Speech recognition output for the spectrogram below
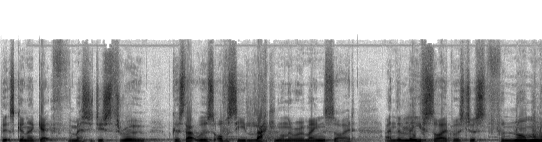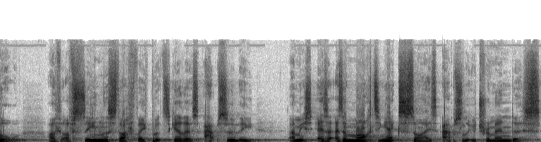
that's going to get the messages through? Because that was obviously lacking on the Remain side. And the Leave side was just phenomenal. I've, I've seen the stuff they've put together. It's absolutely, I mean, as, a, as a marketing exercise, absolutely tremendous.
